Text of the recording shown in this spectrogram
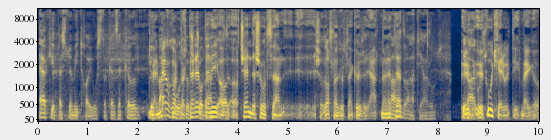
Elképesztő, mit hajóztak ezekkel a Mert meg akartak teremteni a, a csendes óceán és az Atlanti óceán között egy átmenetet. Át, átjárót. Ők, ők úgy kerülték meg a,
